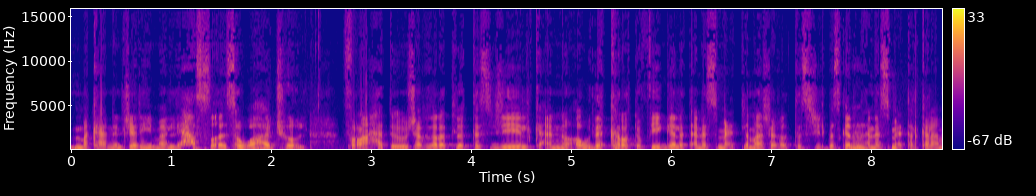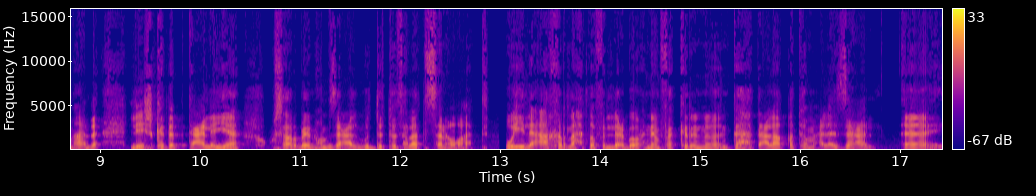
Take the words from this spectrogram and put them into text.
مكان الجريمة اللي حص... سواها جول. فراحت وشغلت له التسجيل كأنه أو ذكرته فيه قالت أنا سمعت ما شغلت التسجيل بس قالت. أنا سمعت الكلام هذا ليش كذبت علي وصار بينهم زعل مدته ثلاث سنوات وإلى آخر لحظة في اللعبة وإحنا نفكر إنه انتهت علاقتهم على زعل آه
